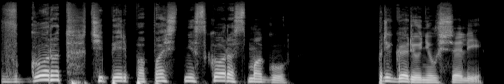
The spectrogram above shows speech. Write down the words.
в город теперь попасть не скоро смогу пригорюнился Ли.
